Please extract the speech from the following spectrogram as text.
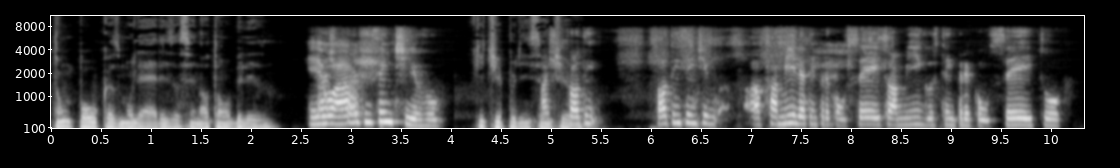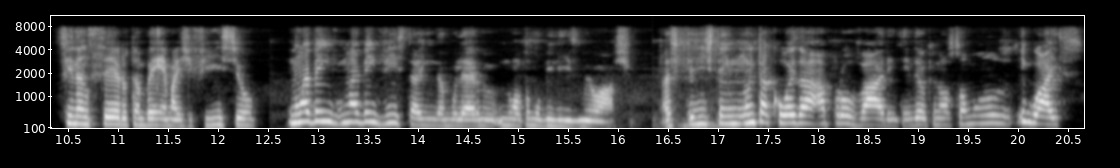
tão poucas mulheres assim no automobilismo? Eu acho, acho incentivo. Que tipo de incentivo? Acho que falta, falta incentivo. A família tem preconceito, amigos têm preconceito, financeiro também é mais difícil. Não é bem, não é bem vista ainda a mulher no, no automobilismo, eu acho. Acho que a gente tem muita coisa a provar, entendeu? Que nós somos iguais.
